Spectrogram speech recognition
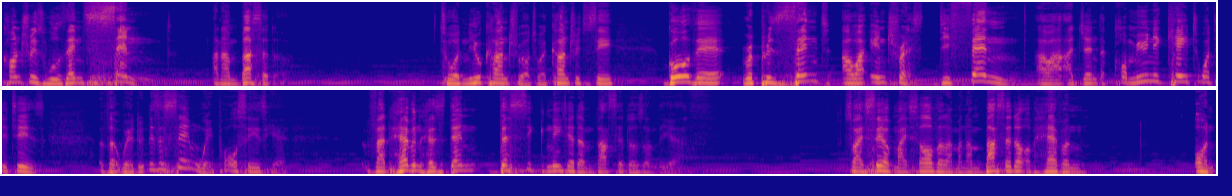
countries will then send an ambassador to a new country or to a country to say, go there, represent our interest, defend our agenda, communicate what it is that we're doing. It's the same way Paul says here that heaven has then designated ambassadors on the earth. So I say of myself that I'm an ambassador of heaven on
